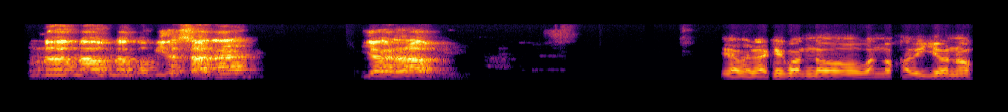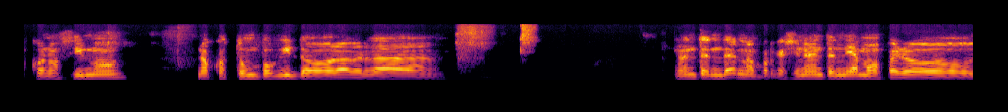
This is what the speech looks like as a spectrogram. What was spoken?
una, una, comida sana y agradable. la verdad es que cuando, cuando Javi y yo nos conocimos, nos costó un poquito, la verdad, no entendernos, porque si no entendíamos, pero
